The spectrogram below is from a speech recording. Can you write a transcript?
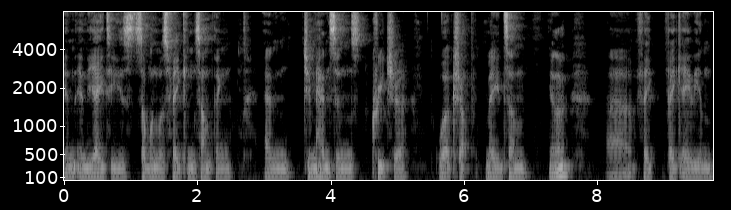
in in the 80s someone was faking something, and Jim Henson's Creature Workshop made some you know uh, fake fake alien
